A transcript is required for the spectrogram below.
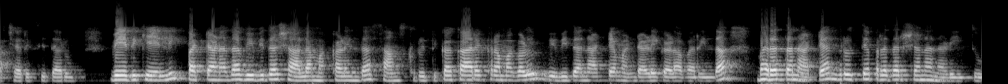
ಆಚರಿಸಿದರು. ವೇದಿಕೆಯಲ್ಲಿ ಪಟ್ಟಣದ ವಿವಿಧ ಶಾಲಾ ಮಕ್ಕಳಿಂದ ಸಾಂಸ್ಕೃತಿಕ ಕಾರ್ಯಕ್ರಮಗಳು, ವಿವಿಧ ನಾಟ್ಯ ಮಂಡಳಿಗಳವರಿಂದ ಭರತನಾಟ್ಯ ನೃತ್ಯ ಪ್ರದರ್ಶನ ನಡೆಯಿತು.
